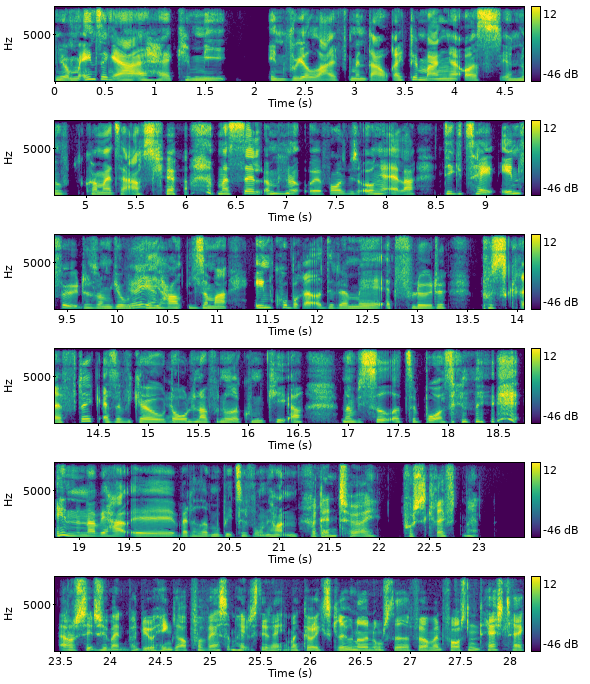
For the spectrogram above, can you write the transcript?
Jo, men en ting er at have kemi in real life, men der er jo rigtig mange af os, ja nu kommer jeg til at afsløre mig selv om en øh, forholdsvis unge alder, digitalt indfødte, som jo Ja, ja, lige har, ligesom har inkorporeret det der med at flytte på skrift, ikke? Altså vi kan jo ja. dårligt nok finde ud af at kommunikere, når vi sidder til bords, end når vi har, øh, hvad der hedder, mobiltelefon i hånden. Hvordan tør I på skrift, mand? Er du sindssyg, mand? Man bliver jo hængt op for hvad som helst i dag. Man kan jo ikke skrive noget nogen steder, før man får sådan et hashtag,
